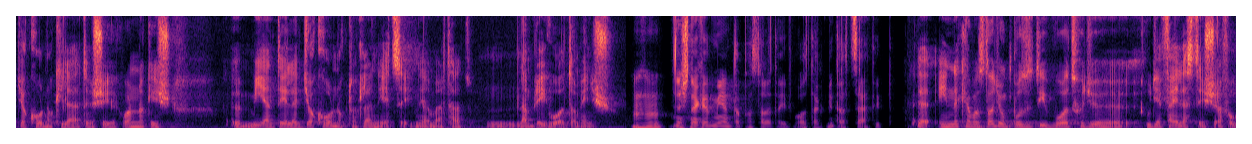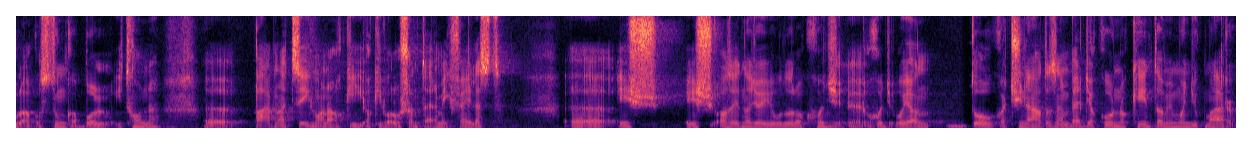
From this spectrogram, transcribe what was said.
gyakornoki lehetőségek vannak, és milyen tényleg gyakornoknak lenni egy cégnél, mert hát nemrég voltam én is. Uh-huh. És neked milyen tapasztalataid voltak, mit adsz át itt? Én nekem az nagyon pozitív volt, hogy ugye fejlesztéssel foglalkoztunk, abból itthon pár nagy cég van, aki, aki valósan termékfejleszt, és és az egy nagyon jó dolog, hogy, hogy olyan dolgokat csinálhat az ember gyakornokként, ami mondjuk már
